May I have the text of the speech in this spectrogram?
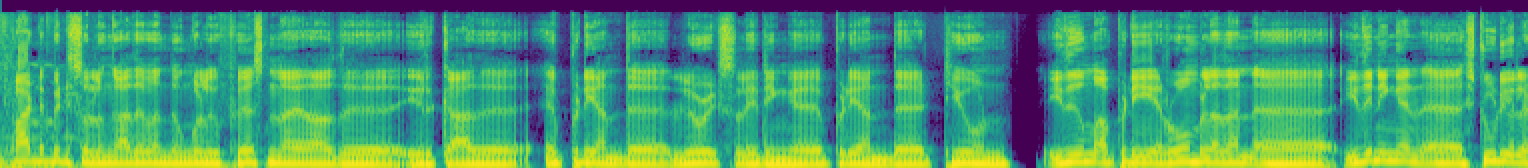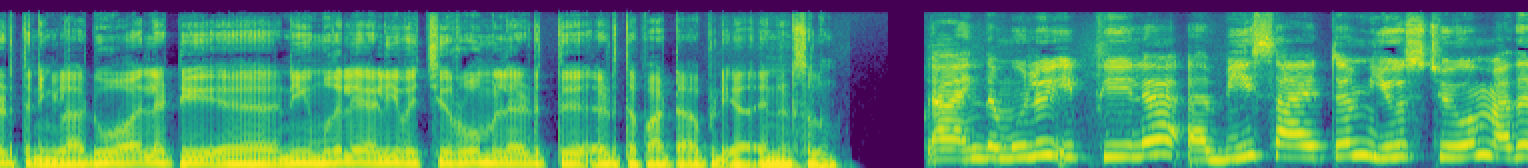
அந்த பாட்டை பற்றி சொல்லுங்க. அது வந்து உங்களுக்கு பர்சனல் ஏதாவது இருக்கா? அது எப்படி அந்த லிரிக்ஸ் எழுதிங்க? எப்படி அந்த டியூன் இதுவும் அப்படி ரோமில் தான் இது நீங்கள் ஸ்டூடியோவில் எடுத்துனீங்களா? டூ இல்லாட்டி நீங்கள் முதலே எழுதி வச்சு ரோமில் எடுத்து எடுத்த பாட்டை அப்படி என்னன்னு சொல்லுங்கள் இந்த முழு இப்பியில பி சைட்டும் யூஸ் டூவும் அது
